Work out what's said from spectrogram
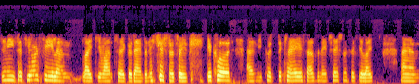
Denise, if you're feeling like you want to go down the nutritionist route, you could, and you could declare yourself a nutritionist if you like. Um,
